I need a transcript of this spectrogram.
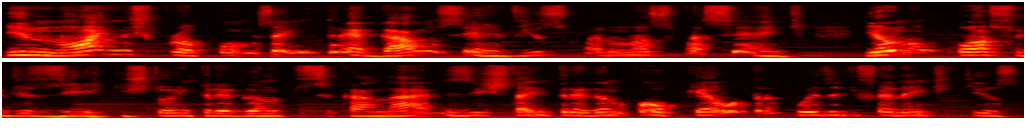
E nós nos propomos a entregar um serviço para o nosso paciente. E eu não posso dizer que estou entregando psicanálise e estar entregando qualquer outra coisa diferente disso,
